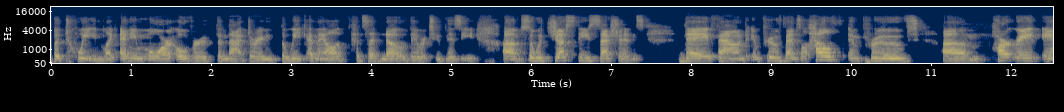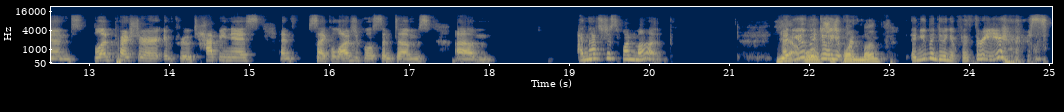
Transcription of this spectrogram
between, like any more over than that during the week. And they all had said no, they were too busy. Um, so with just these sessions, they found improved mental health, improved um, heart rate and blood pressure, improved happiness and psychological symptoms. Um, and that's just one month. Yeah, you've well, been doing it for, one month, and you've been doing it for three years.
